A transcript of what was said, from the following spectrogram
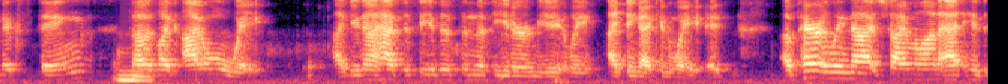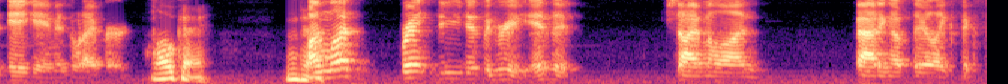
mixed things, so I Mhm. was like, I will wait. I do not have to see this in the theater immediately. I think I can wait. It's apparently not Shyamalan at his A game, is what I've heard. okay okay Unless Brent, do you disagree? Is it Shyamalan batting up there like Sense?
